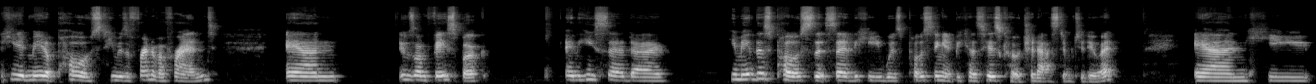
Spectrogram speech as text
he had made a post he was a friend of a friend and it was on facebook and he said uh, he made this post that said he was posting it because his coach had asked him to do it and he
